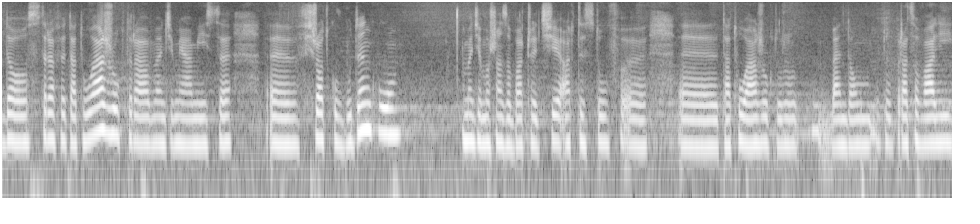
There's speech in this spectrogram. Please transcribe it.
do strefy tatuażu, która będzie miała miejsce w środku w budynku. Będzie można zobaczyć artystów e, e, tatuażu, którzy będą tu pracowali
